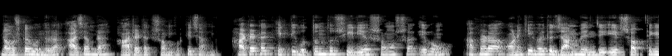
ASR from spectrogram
নমস্কার বন্ধুরা, আজ আমরা হার্ট অ্যাটাক সম্পর্কে জানব। হার্ট অ্যাটাক একটি অত্যন্ত সিরিয়াস সমস্যা এবং আপনারা অনেকেই হয়তো জানবেন যে এর সব থেকে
